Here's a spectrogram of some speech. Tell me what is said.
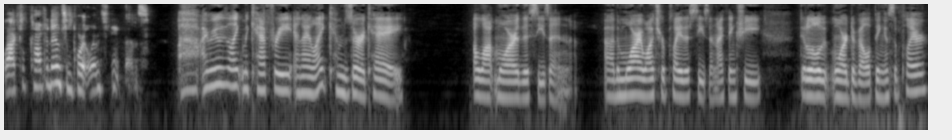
lack of confidence in Portland's defense. Uh, I really like McCaffrey, and I like Kim Zurike a lot more this season. Uh, the more I watch her play this season, I think she did a little bit more developing as a player.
